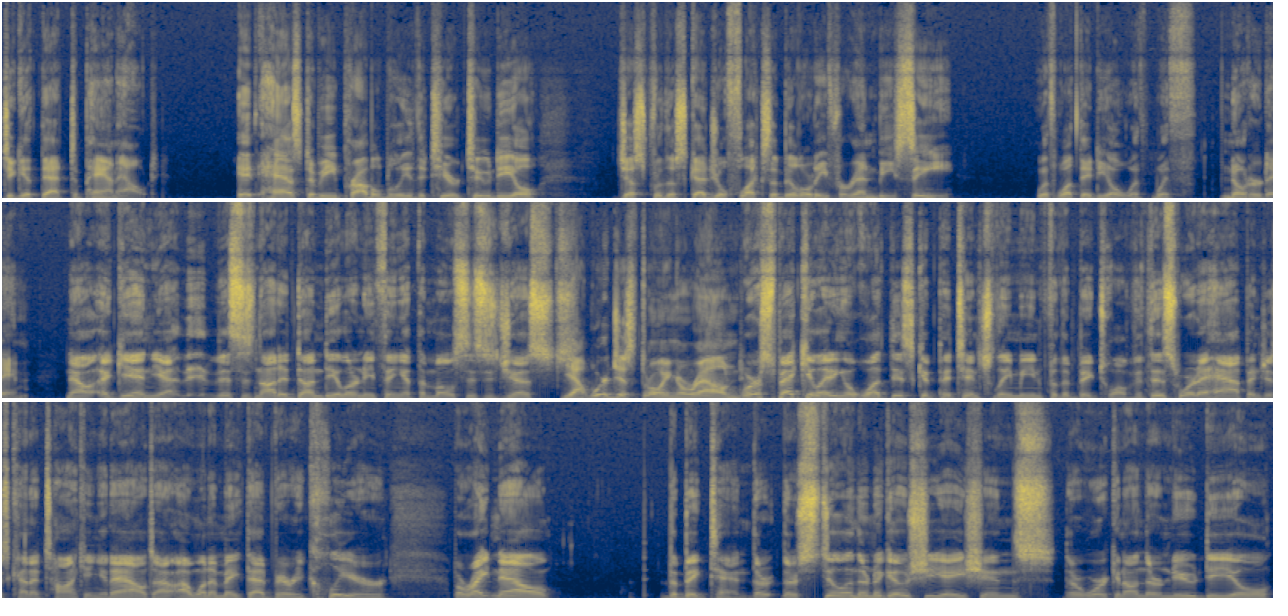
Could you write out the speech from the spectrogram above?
to get that to pan out. It has to be probably the tier two deal just for the schedule flexibility for NBC with what they deal with with Notre Dame. Now, again, yeah, th- this is not a done deal or anything at the most. This is just. Yeah, we're just throwing around. We're speculating on what this could potentially mean for the Big 12. If this were to happen, just kind of talking it out, I, I want to make that very clear. But right now, the Big Ten, they're, they're still in their negotiations. They're working on their new deal.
